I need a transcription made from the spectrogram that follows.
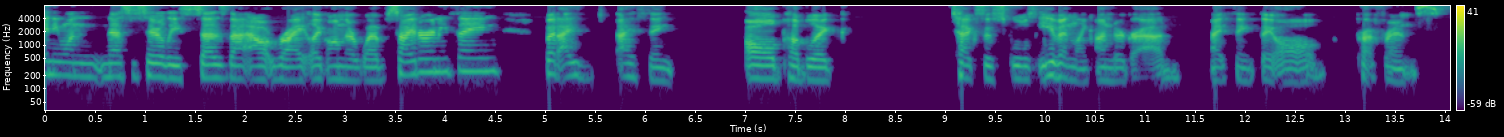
anyone necessarily says that outright, like on their website or anything but I I think all public Texas schools, even like undergrad, I think they all preference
